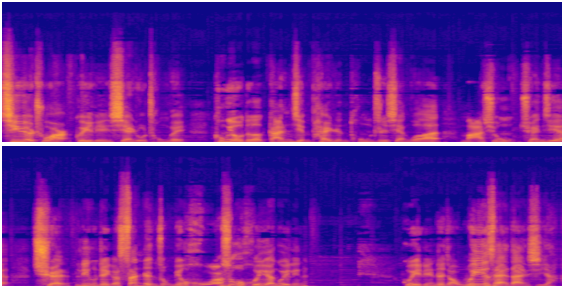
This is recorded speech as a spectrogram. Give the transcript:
七月初二，桂林陷入重围，孔有德赶紧派人通知县官安、马雄、全杰，全令这个三镇总兵火速回援桂林。桂林这叫危在旦夕呀！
